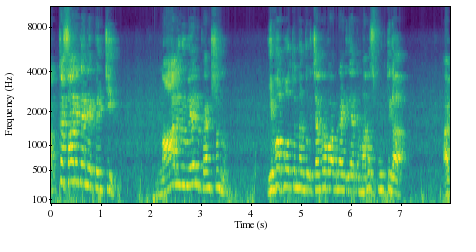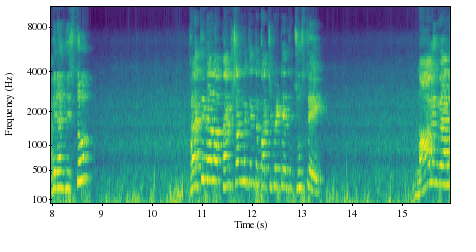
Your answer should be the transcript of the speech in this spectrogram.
ఒక్కసారిగానే పెంచి నాలుగు వేలు పెన్షన్ ఇవ్వబోతున్నందుకు చంద్రబాబు నాయుడు గారిని మనస్ఫూర్తిగా అభినందిస్తూ ప్రతి నెల పెన్షన్ల కింద ఖర్చు పెట్టేది చూస్తే నాలుగు వేల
